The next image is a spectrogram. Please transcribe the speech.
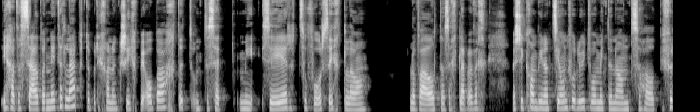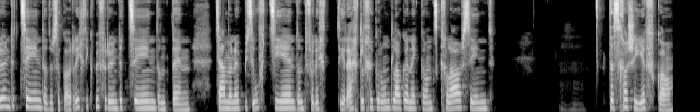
Ich habe das selber nicht erlebt, aber ich habe eine Geschichte beobachtet und das hat mich sehr zur Vorsicht lassen, Welt. Also ich glaube einfach, ist die Kombination von Leuten, die miteinander so halb befreundet sind oder sogar richtig befreundet sind und dann zusammen etwas aufziehen und vielleicht die rechtlichen Grundlagen nicht ganz klar sind. Mhm. Das kann schief gehen.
